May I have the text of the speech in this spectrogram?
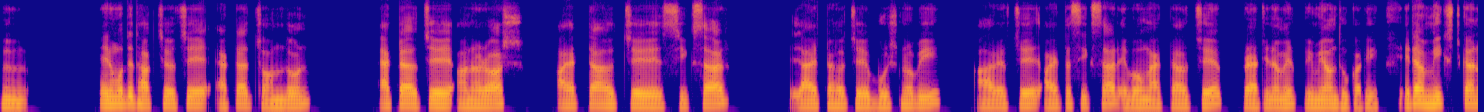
হুম, এর মধ্যে থাকছে হচ্ছে একটা চন্দন একটা হচ্ছে আনারস আর একটা হচ্ছে সিক্সার, আরেকটা হচ্ছে বৈষ্ণবী, আর হচ্ছে আরেকটা সিক্সার এবং একটা হচ্ছে প্ল্যাটিনামের প্রিমিয়াম ধূপকাঠি এটা মিক্সড কেন?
